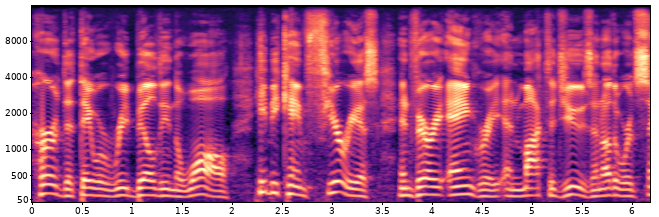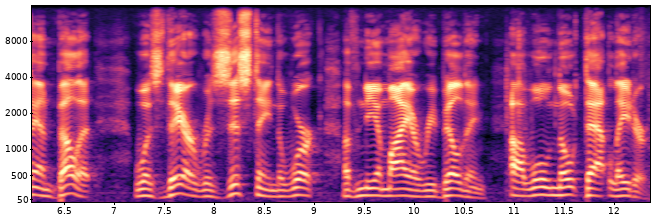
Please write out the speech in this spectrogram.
heard that they were rebuilding the wall, he became furious and very angry and mocked the Jews. In other words, Sanballat was there resisting the work of Nehemiah rebuilding. Uh, we'll note that later.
